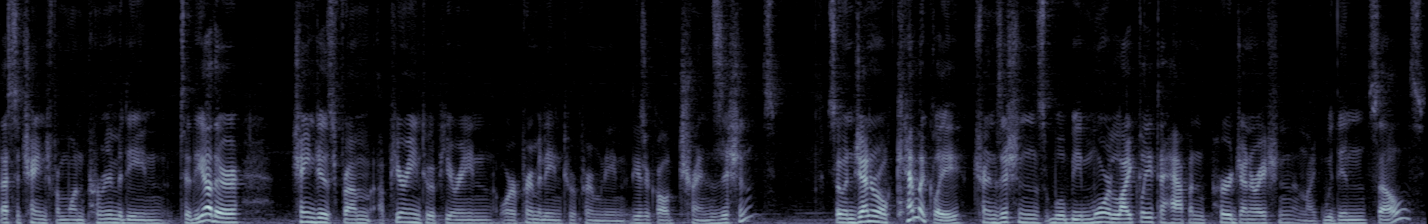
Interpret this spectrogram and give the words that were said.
that's a change from one pyrimidine to the other. Changes from a purine to a purine or a pyrimidine to a pyrimidine, these are called transitions. So in general, chemically, transitions will be more likely to happen per generation and like within cells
